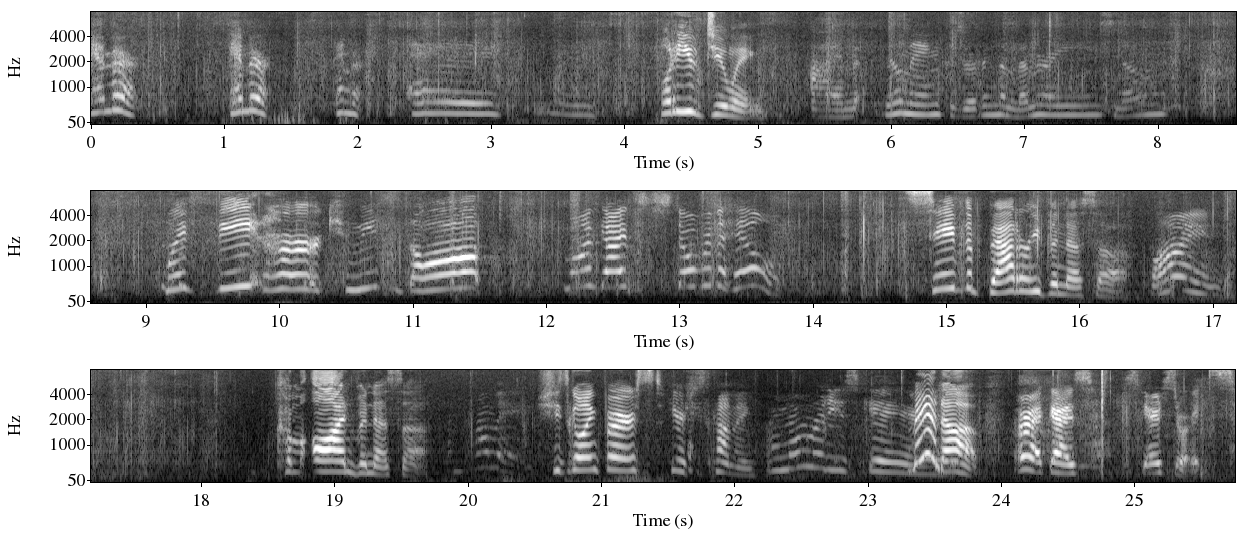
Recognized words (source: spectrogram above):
Amber! Amber! Amber! Hey! What are you doing? I'm filming, preserving the memories, no? My feet hurt. Can we stop? Come on, guys, it's just over the hill. Save the battery, Vanessa. Fine. Come on, Vanessa. I'm coming. She's going first. Here, she's coming. I'm already scared. Man up. All right, guys, scary stories.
